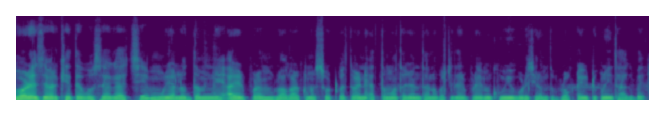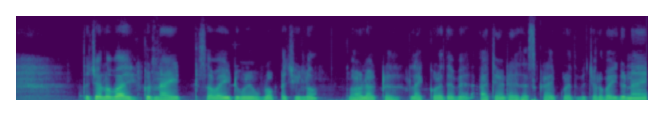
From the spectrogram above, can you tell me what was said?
ঘরে এসে এবার খেতে বসে গেছি মুড়ি আলুর দম নিয়ে। আর এরপরে আমি ব্লগ আর কোনো শ্যুট করতে পারিনি, এত মাথা যন্ত্রণা করছে এরপরে আমি ঘুমিয়ে পড়েছিলাম। তো ব্লগটা এইটুকুনি থাকবে। তো চলো ভাই গুড নাইট সবাই এইটুকুনি ব্লগটা ছিল। ভালো লাগটা লাইক করে দেবে, আর চ্যানেলটাকে সাবস্ক্রাইব করে দেবে। চলো ভাই গুড নাইট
